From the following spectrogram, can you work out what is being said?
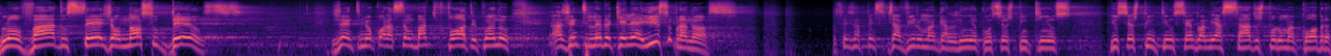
Louvado seja o nosso Deus. Gente, meu coração bate forte quando a gente lembra que Ele é isso para nós. Vocês já, já viram uma galinha com seus pintinhos e os seus pintinhos sendo ameaçados por uma cobra?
